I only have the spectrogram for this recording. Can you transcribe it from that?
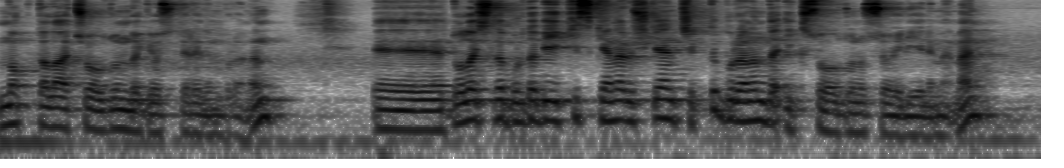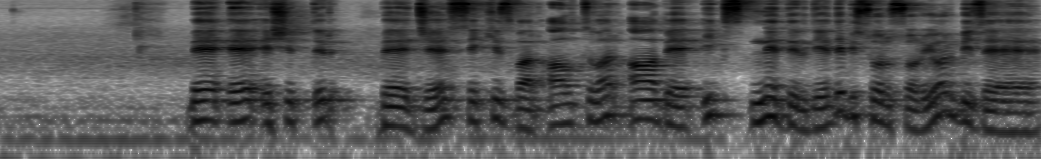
Noktalı açı olduğunu da gösterelim buranın. Ee, dolayısıyla burada bir ikizkenar üçgen çıktı. Buranın da x olduğunu söyleyelim hemen. BE eşittir BC 8 var 6 var AB x nedir diye de bir soru soruyor bize.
